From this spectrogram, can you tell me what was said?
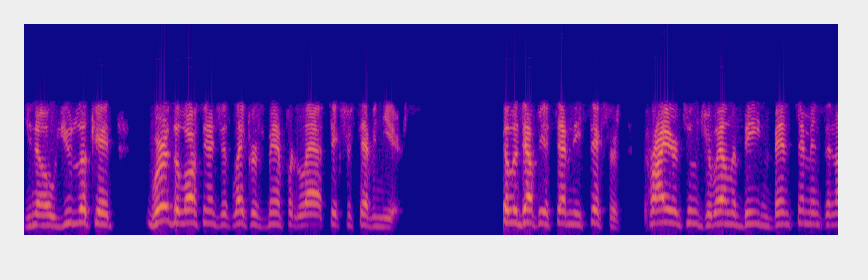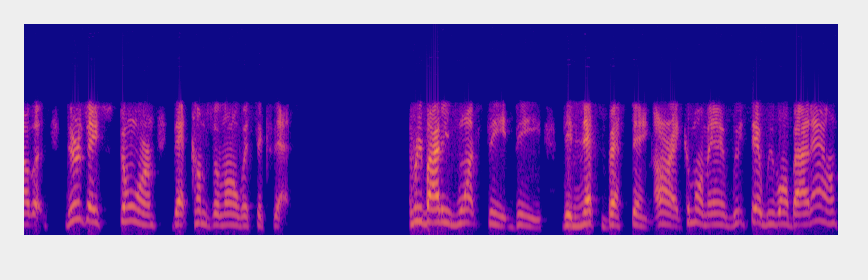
You know, you look at where the Los Angeles Lakers been for the last six or seven years. Philadelphia 76ers, prior to Joel Embiid and Ben Simmons and other, there's a storm that comes along with success. Everybody wants the the the next best thing. All right, come on, man. We said we won't bow down.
